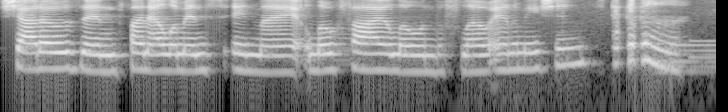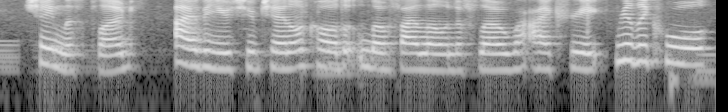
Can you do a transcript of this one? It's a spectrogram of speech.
shadows and fun elements in my lo-fi, low in the flow animations. Shameless plug. I have a YouTube channel called Lo-Fi Low and Flow where I create really cool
